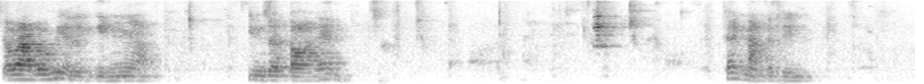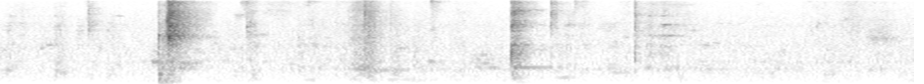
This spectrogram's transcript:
จะว่าบ่มีอะไรกินเนี่ยกินสตอแท่น แท่นหมักกระถินใบ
